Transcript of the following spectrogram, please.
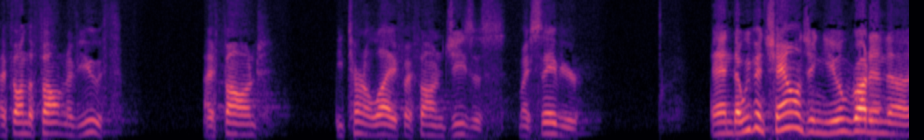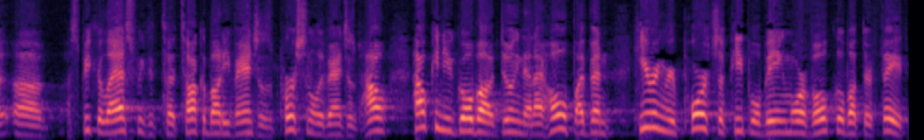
I found the fountain of youth. I found eternal life. I found Jesus, my Savior. And uh, we've been challenging you. We brought in a, a, a speaker last week to, talk about evangelism, personal evangelism. How, how can you go about doing that? I hope I've been hearing reports of people being more vocal about their faith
